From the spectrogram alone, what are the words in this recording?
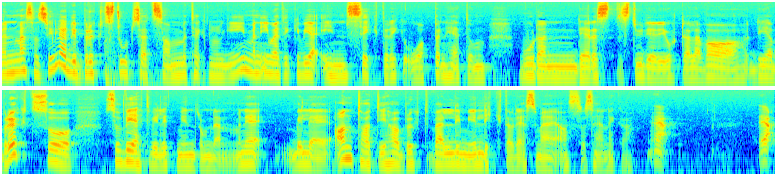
Men mest sannsynlig har de brukt stort sett samme teknologi. Men i og med at ikke vi ikke har innsikt og ikke åpenhet om hvordan deres studier er gjort, eller hva de har brukt, så, så, vet vi litt mindre om den. Men jeg vil anta at de har brukt veldig mye likt av det som er AstraZeneca. Ja. Ja.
